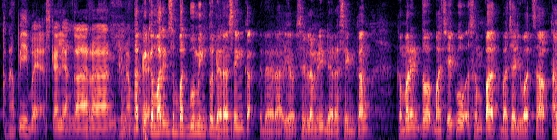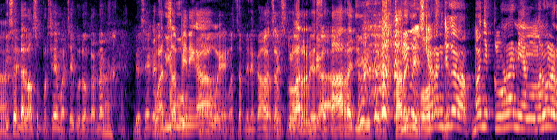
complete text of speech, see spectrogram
kenapa ini banyak sekali anggaran kenapa Tapi kayak- kemarin sempat booming tuh daerah Sengkang, daerah iya saya bilang ini daerah Sengkang. Kemarin tuh maceku sempat baca di WhatsApp, tapi saya nggak langsung percaya maceku dong karena biasanya kan Ah. WhatsApp ibu-ibu, ini kau, ah, eh. WhatsApp ini kau, WhatsApp keluarga. biasa setara aja gitu ya, setara Iya, aja sekarang juga banyak kelurahan yang menular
